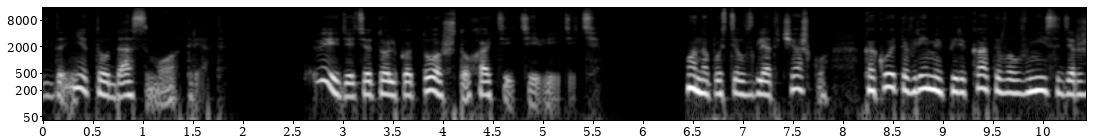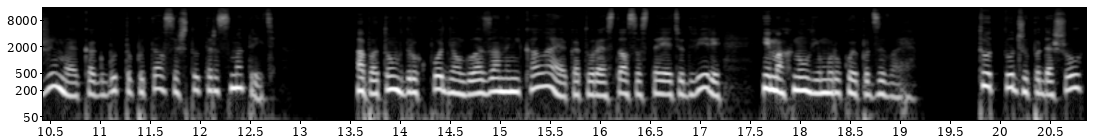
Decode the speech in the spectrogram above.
да не туда смотрят. Видите только то, что хотите видеть». Он опустил взгляд в чашку, какое-то время перекатывал в ней содержимое, как будто пытался что-то рассмотреть. А потом вдруг поднял глаза на Николая, который остался стоять у двери, и махнул ему рукой, подзывая. Тот тут же подошел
